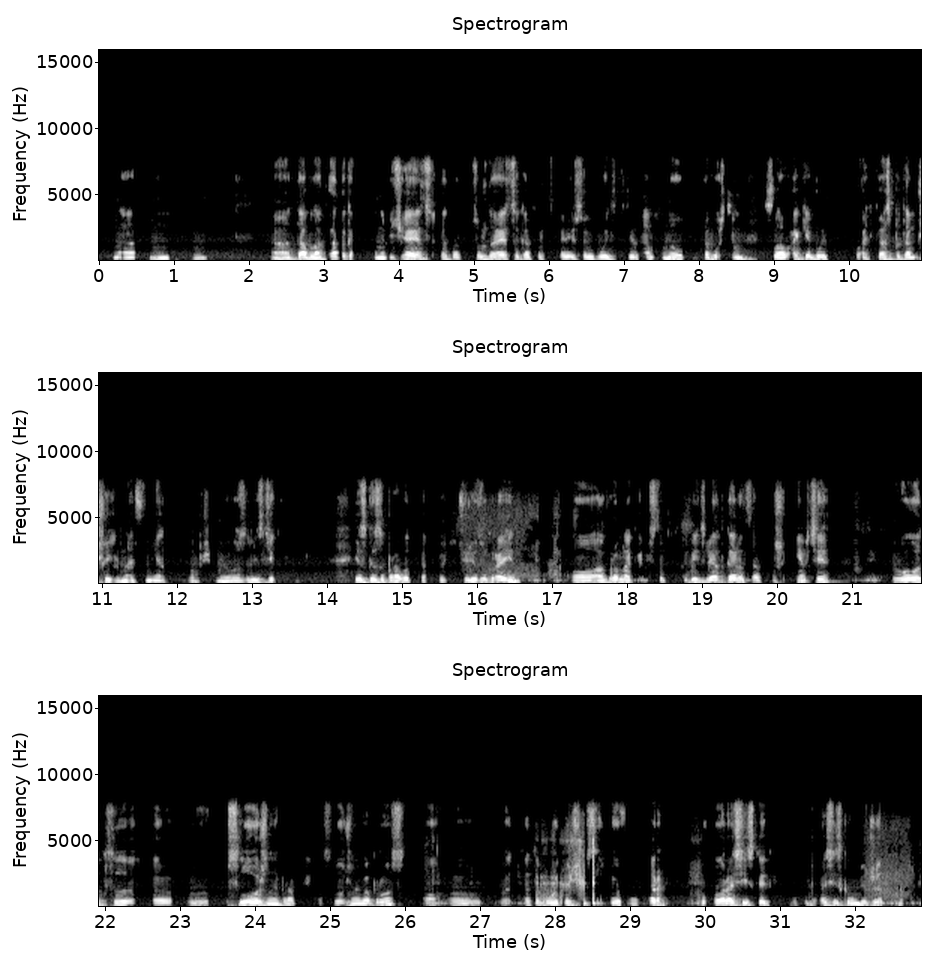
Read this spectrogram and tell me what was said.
а, та блокада, которая намечается, которая обсуждается, которая, скорее всего, будет введена, ну, допустим, Словакия будет покупать газ, потому что иначе нет. В общем, его завести из газопровода через Украину. Но огромное количество потребителей откажется от нашей нефти. Вот. Э, сложная проблема, сложный вопрос. Но э, это будет очень серьезный удар по российской экономике, по российскому бюджету.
